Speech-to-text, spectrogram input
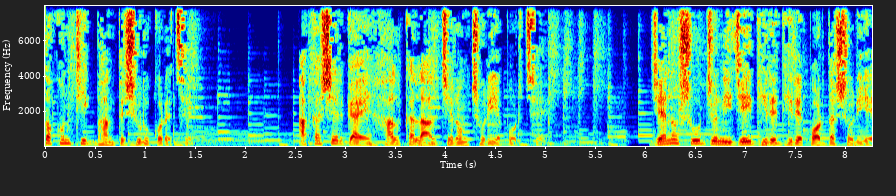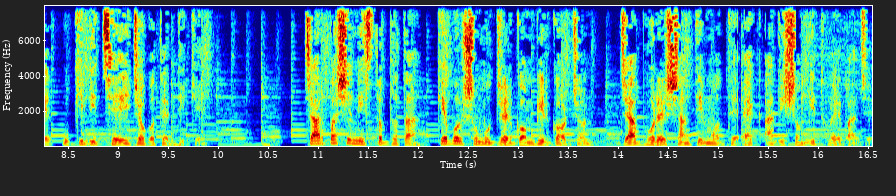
তখন ঠিক ভাঙতে শুরু করেছে। আকাশের গায়ে হালকা লালচে রং ছড়িয়ে পড়ছে। যেন সূর্য নিজেই ধীরে ধীরে পর্দা সরিয়ে উকি দিচ্ছে এই জগতের দিকে। চারপাশে নিস্তব্ধতা কেবল সমুদ্রের গম্ভীর গর্জন যা ভোরের শান্তির মধ্যে এক আদিসঙ্গীত হয়ে বাজে।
